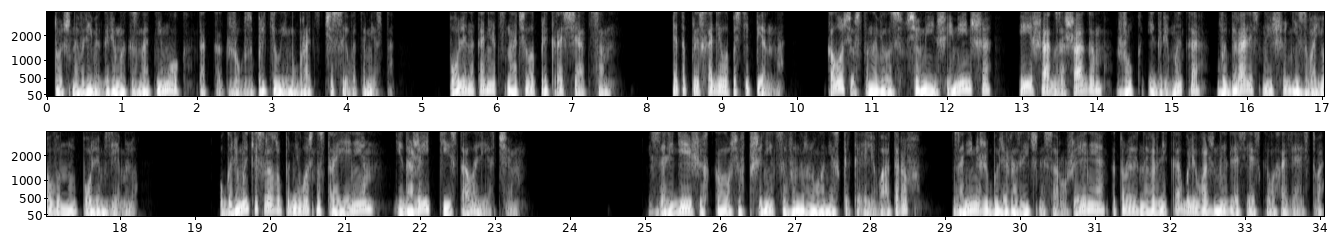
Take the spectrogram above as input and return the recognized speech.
Точное время Горемык знать не мог, так как Жук запретил ему брать часы в это место. Поле, наконец, начало прекращаться. Это происходило постепенно. Колосьев становилось все меньше и меньше, и шаг за шагом Жук и Гремыка выбирались на еще не завоеванную полем землю. У Гремыки сразу поднялось настроение, и даже идти стало легче. Из-за редеющих колосьев пшеницы вынырнуло несколько элеваторов, за ними же были различные сооружения, которые наверняка были важны для сельского хозяйства.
